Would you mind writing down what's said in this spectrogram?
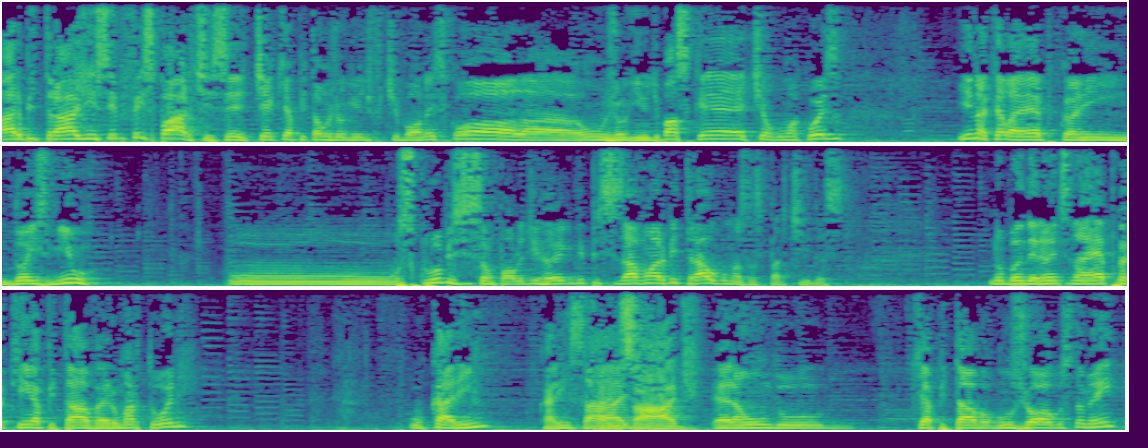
a arbitragem sempre fez parte. Você tinha que apitar um joguinho de futebol na escola, um joguinho de basquete, alguma coisa. E naquela época, em 2000, o- os clubes de São Paulo de rugby precisavam arbitrar algumas das partidas. No Bandeirantes, na época, quem apitava era o Martoni, o Karim, Karim Saad, Karim Saad. era um do que apitava alguns jogos também.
